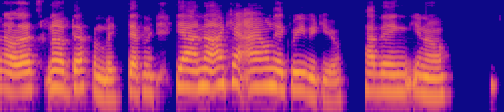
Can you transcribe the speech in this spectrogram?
that's no, definitely, definitely. Yeah, no, I can't. I only agree with you. Having, you know,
